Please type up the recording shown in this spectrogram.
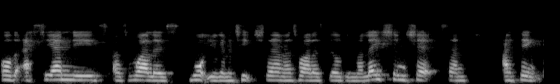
all the SEN needs, as well as what you're going to teach them, as well as building relationships. And I think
